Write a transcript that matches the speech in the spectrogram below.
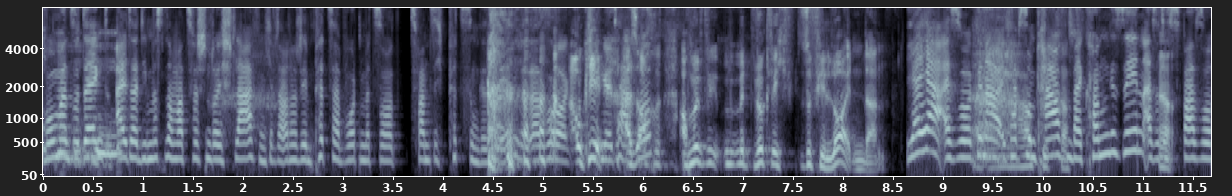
Wo man so denkt, Alter, die müssen noch mal zwischendurch schlafen. Ich habe auch noch den Pizzaboot mit so 20 Pizzen gesehen. Oder so okay, also auch, auch mit, mit wirklich so vielen Leuten dann. Ja, ja, also genau, ich habe so ein okay, paar auf dem krass. Balkon gesehen. Also Ja. das war so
